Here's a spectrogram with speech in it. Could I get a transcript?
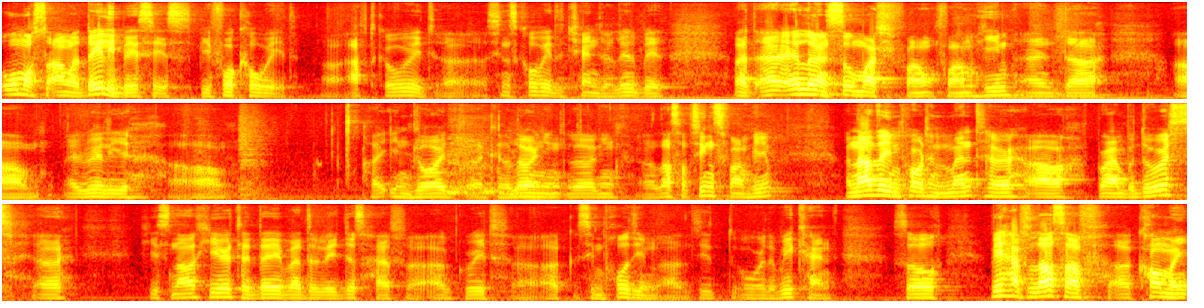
almost on a daily basis before COVID. Uh, after COVID, uh, since COVID changed a little bit, but I, I, learned so much from, from him, and uh, um, I really uh, I enjoyed like, learning, learning lots of things from him. Another important mentor, Brian Boudouris, he's not here today, but we just have a great uh, symposium uh, over the weekend. So we have lots of uh, common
